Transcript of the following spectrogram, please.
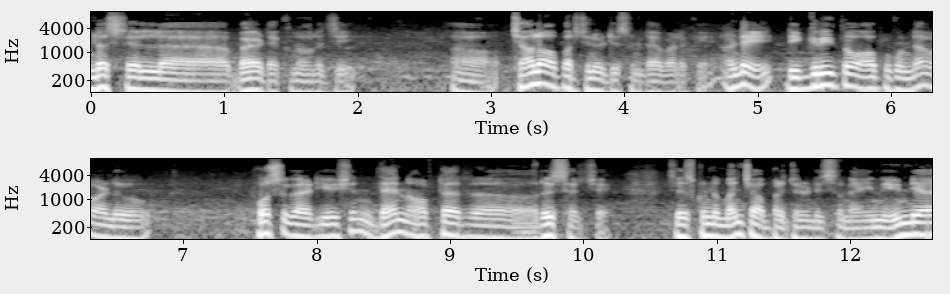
industrial biotechnology చాలా ఆపర్చునిటీస్ ఉంటాయి వాళ్ళకి. అంటే డిగ్రీతో ఆపకుండా వాళ్ళు post graduation then after research చేసుకుంటే మంచి ఆపర్చునిటీస్ ఉన్నాయి. In India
